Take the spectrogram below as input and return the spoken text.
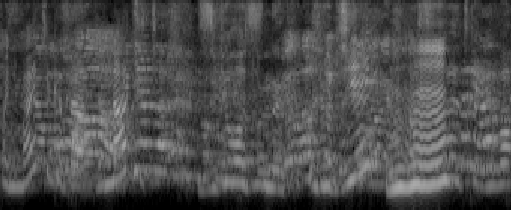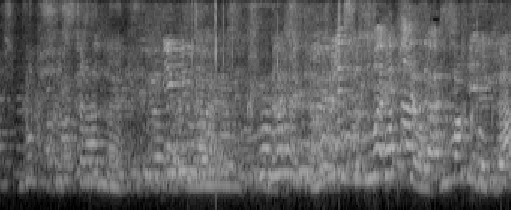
Понимаете, когда 12 звездных людей во, в общую страну. Ну, вообще, вот, ну, вокруг, да?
